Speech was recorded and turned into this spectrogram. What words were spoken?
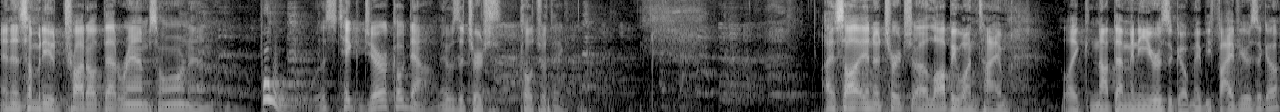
And then somebody would trot out that ram's horn and, whoo, let's take Jericho down. It was a church culture thing. I saw in a church uh, lobby one time, like not that many years ago, maybe five years ago,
